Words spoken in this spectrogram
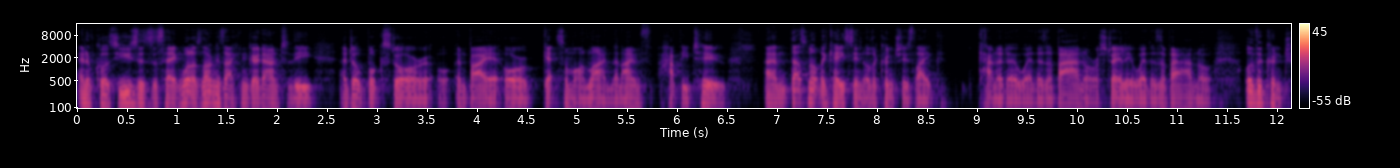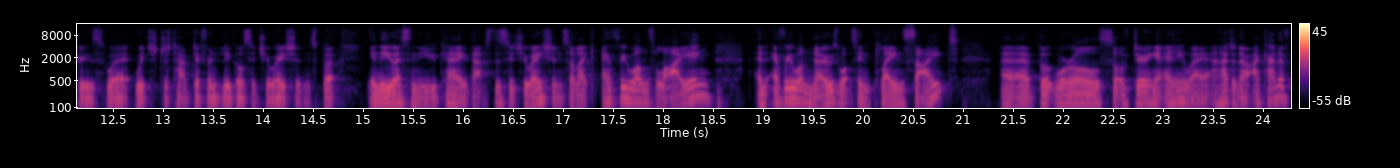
And of course, users are saying, well, as long as I can go down to the adult bookstore and buy it or get some online, then I'm happy too. Um, that's not the case in other countries like Canada where there's a ban or Australia where there's a ban or other countries where which just have different legal situations. But in the US and the UK, that's the situation. So like everyone's lying and everyone knows what's in plain sight. Uh, but we're all sort of doing it anyway. I don't know. I kind of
